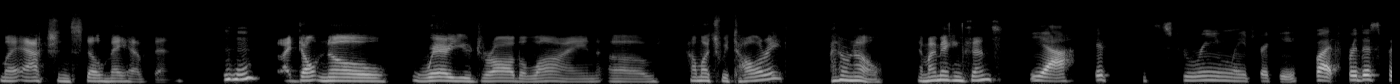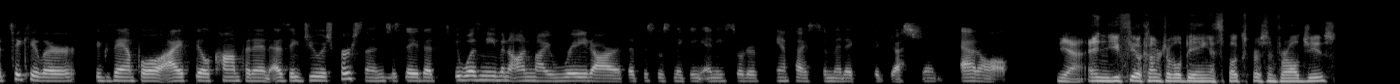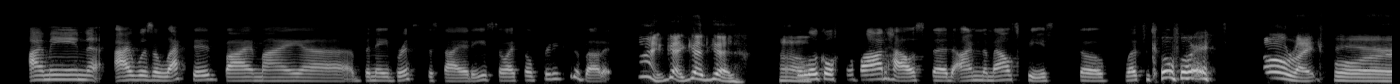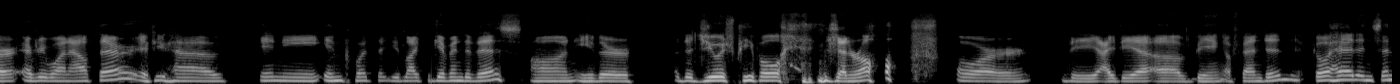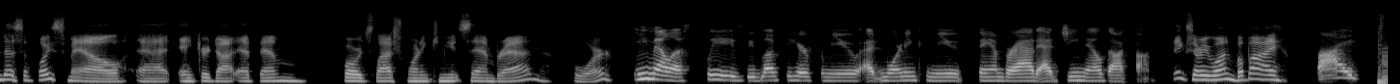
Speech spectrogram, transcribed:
my action still may have been. hmm I don't know where you draw the line of how much we tolerate. I don't know. Am I making sense? Yeah, it's extremely tricky. But for this particular example, I feel confident as a Jewish person to say that it wasn't even on my radar that this was making any sort of anti Semitic suggestion at all. Yeah. And you feel comfortable being a spokesperson for all Jews? I mean, I was elected by my uh, B'nai B'rith Society, so I feel pretty good about it. All right. Good, good, good. The Uh, local Chabad house said I'm the mouthpiece, so let's go for it. all right. For everyone out there, if you have any input that you'd like to give into this on either the Jewish people in general or the idea of being offended, go ahead and send us a voicemail at anchor.fm forward slash morning commute Sam Brad or Email us, please. We'd love to hear from you at morningcommutesambrad at gmail.com. thanks everyone. Bye bye. Bye.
